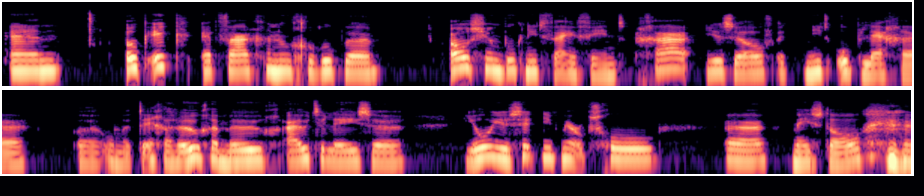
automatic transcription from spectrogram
En ook ik heb vaak genoeg geroepen: als je een boek niet fijn vindt, ga jezelf het niet opleggen uh, om het tegen heug en meug uit te lezen. Joh, je zit niet meer op school. Uh, meestal.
